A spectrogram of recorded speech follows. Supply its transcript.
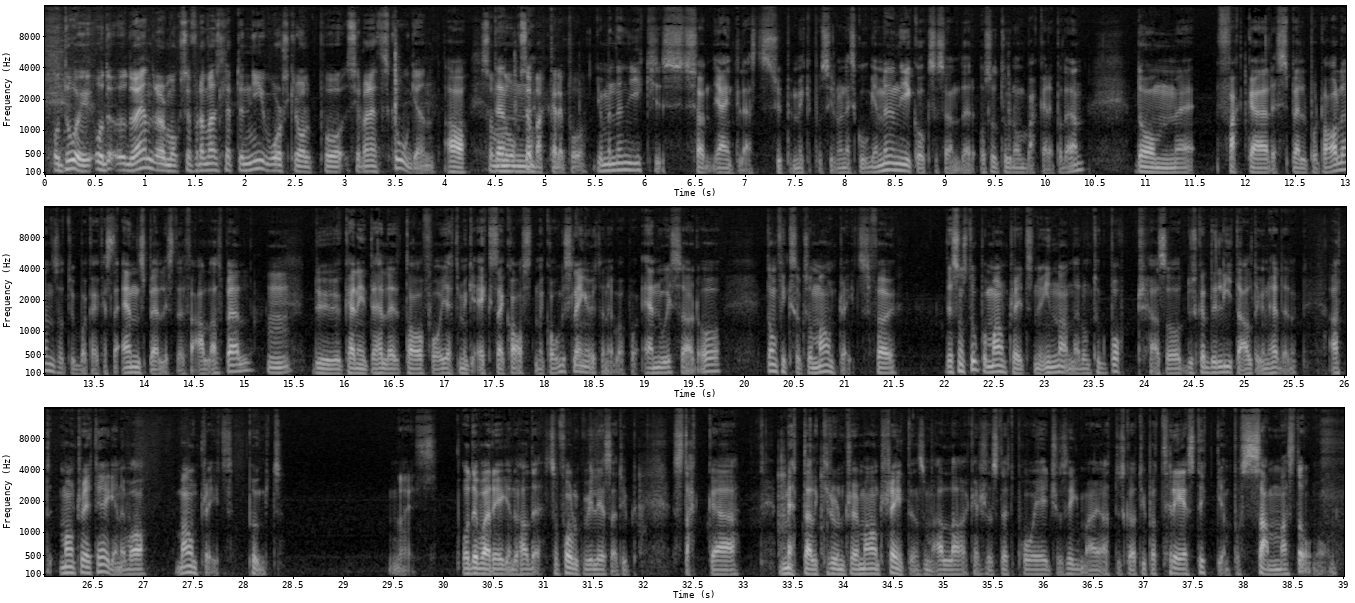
Och då, och då, och då ändrar de också, för de har släppt en ny War Scroll på Sylvanethskogen Ja, som den, de också backade på. Jo men den gick sönder. Jag har inte läst supermycket på Sylvanässkogen men den gick också sönder och så tog de och backade på den. De eh, fuckar spellportalen så att du bara kan kasta en spell istället för alla spell. Mm. Du kan inte heller ta och få jättemycket extra cast med Cogs längre utan det är bara på en wizard. Och de fixar också mount rates. För det som stod på mount rates nu innan när de tog bort, alltså du ska delita allting under headen. Att mount rate-regeln var mount rates, punkt. Nice. Och det var regeln du hade. Så folk ville här, typ stacka metal cruncher mount raten som alla kanske stött på i Age of Sigmar. Att du ska typ ha tre stycken på samma stonehorn.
